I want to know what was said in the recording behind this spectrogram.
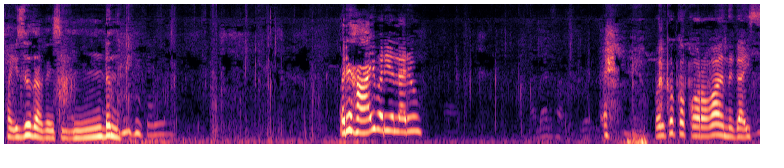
ഫൈസ് ഇതാ ഗൈസ് മണ്ടുന്നു. ഒരു ഹായ് പറയും എല്ലാവരും ഓൽക്കൊക്കെ കുറവാന്ന് ഗൈസ്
